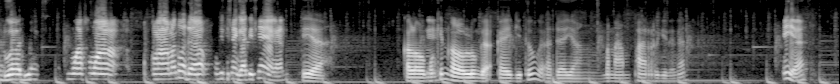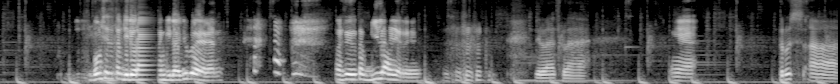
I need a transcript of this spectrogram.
dua dua semua semua pengalaman tuh ada positif negatifnya ya kan Iya. Kalau Oke. mungkin kalau lu nggak kayak gitu nggak ada yang menampar gitu kan? iya gue masih tetap jadi orang gila juga ya kan masih tetap gila aja ya Jelas lah. Iya. Terus eh,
